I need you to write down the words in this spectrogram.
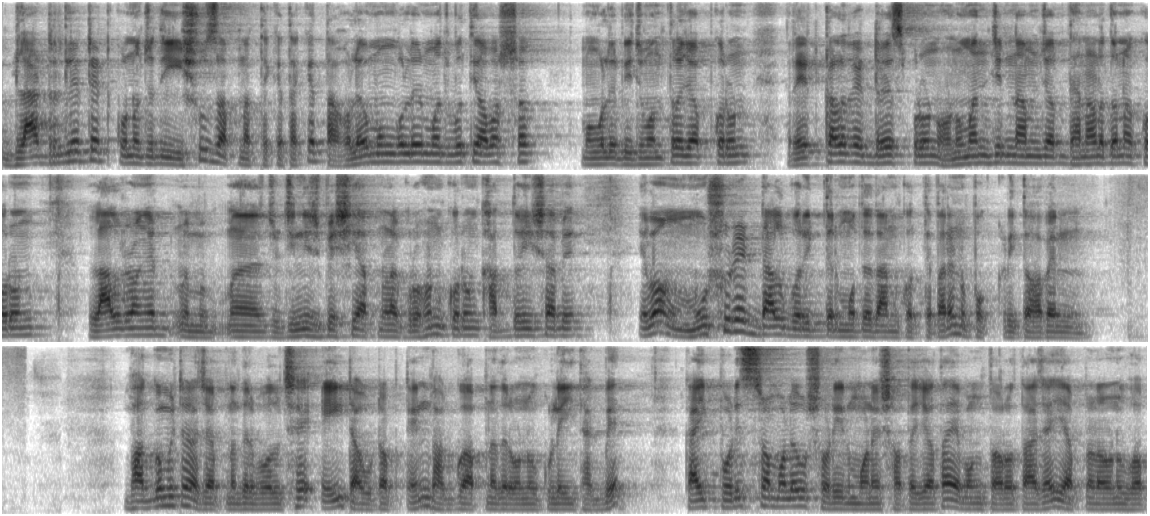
ব্লাড রিলেটেড কোনো যদি ইস্যুস আপনার থেকে থাকে, তাহলেও মঙ্গলের মজবুতি আবশ্যক। মঙ্গলের বীজমন্ত্র জপ করুন, রেড কালারের ড্রেস পরুন, হনুমানজির নাম জপ ধ্যানারাধনা করুন, লাল রঙের জিনিস বেশি আপনারা গ্রহণ করুন খাদ্য হিসাবে এবং মুসুরের ডাল গরিবদের মধ্যে দান করতে পারেন, উপকৃত হবেন। ভাগ্যমিটার আজ আপনাদের বলছে এইট আউট অফ টেন ভাগ্য আপনাদের অনুকূলেই থাকবে। কায়িক পরিশ্রম হলেও শরীর মনে সতেজতা এবং তরতাজাই আপনারা অনুভব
